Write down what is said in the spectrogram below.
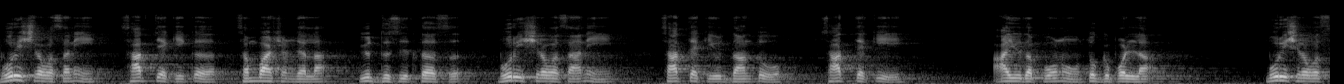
भुरीश्रवसांनी सात्यकीक संभाशण जाला युध्द दितस భూరిశ్రవసాని సాత్యకి యుద్ధాంతు సాత్యకి ఆయుధ పోను తొగ్గు పొళ్ళ భూరిశ్రవస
